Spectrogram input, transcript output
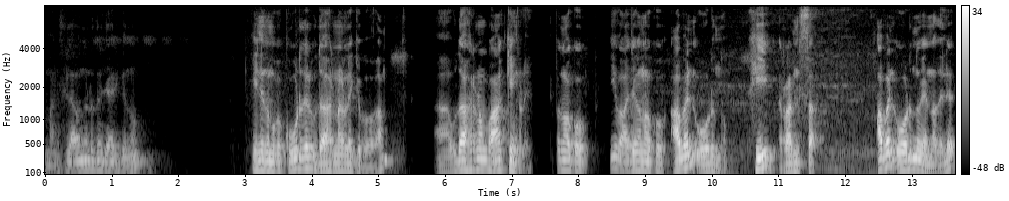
മനസ്സിലാവുന്നുണ്ടെന്ന് വിചാരിക്കുന്നു. ഇനി നമുക്ക് കൂടുതൽ ഉദാഹരണങ്ങളിലേക്ക് പോകാം. ഉദാഹരണം വാക്യങ്ങളിൽ. ഇപ്പോൾ നോക്കൂ ഈ വാചകം നോക്കൂ. അവൻ ഓടുന്നു. He runs. അവൻ ഓടുന്നു എന്നതിൽ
